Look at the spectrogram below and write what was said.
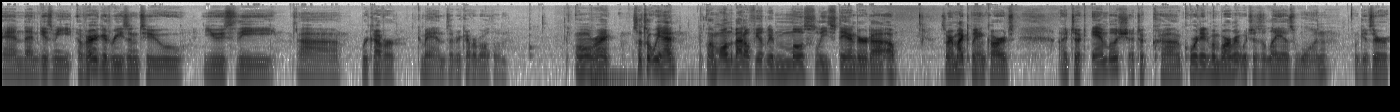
and then gives me a very good reason to use the uh, recover commands and recover both of them. All right, so that's what we had. Um, on the battlefield, we had mostly standard. Uh, oh, sorry, my command cards. I took ambush. I took uh, coordinated bombardment, which is Leia's one. It gives her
